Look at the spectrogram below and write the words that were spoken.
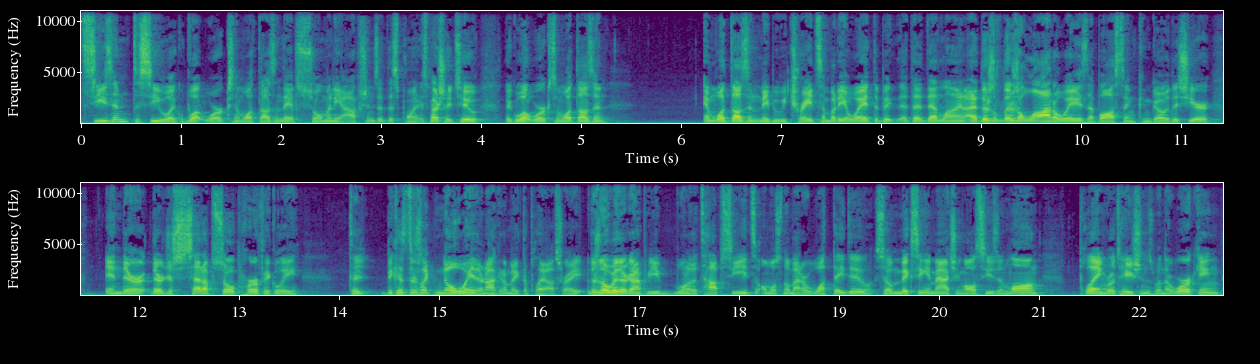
season to see like what works and what doesn't. They have so many options at this point, especially too like what works and what doesn't and what doesn't. Maybe we trade somebody away at the big, at the deadline. I, there's there's a lot of ways that Boston can go this year, and they're they're just set up so perfectly to because there's like no way they're not going to make the playoffs, right? There's no way they're going to be one of the top seeds, almost no matter what they do. So mixing and matching all season long, playing rotations when they're working,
